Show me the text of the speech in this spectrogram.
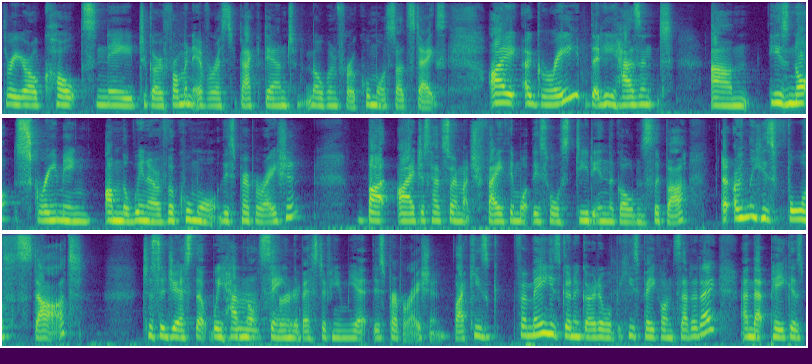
three year old colts need to go from an Everest back down to Melbourne for a Coolmore Stud Stakes. I agree that he hasn't, um, he's not screaming, I'm the winner of the Coolmore this preparation but I just have so much faith in what this horse did in the Golden Slipper. At only his fourth start to suggest that we have mm, not seen true. the best of him yet this preparation. Like he's for me, he's going to go to his peak on Saturday, and that peak is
